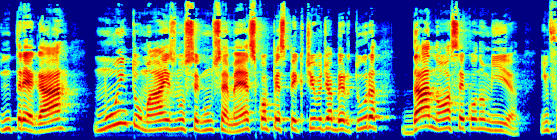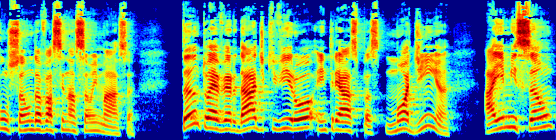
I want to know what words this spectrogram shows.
entregar muito mais no segundo semestre com a perspectiva de abertura da nossa economia em função da vacinação em massa. Tanto é verdade que virou, entre aspas, modinha a emissão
